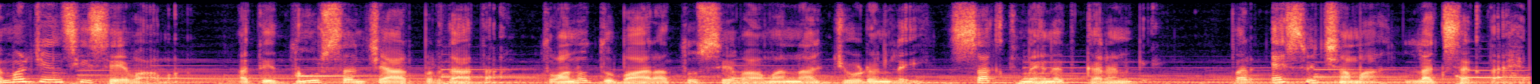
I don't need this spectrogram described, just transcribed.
ਐਮਰਜੈਂਸੀ ਸੇਵਾਵਾਂ ਅਤੇ ਦੂਰ ਸੰਚਾਰ ਪ੍ਰਦਾਤਾ ਤੁਹਾਨੂੰ ਦੁਬਾਰਾ ਤੋਂ ਸੇਵਾਵਾਂ ਨਾਲ ਜੋੜਨ ਲਈ ਸਖਤ ਮਿਹਨਤ ਕਰਨਗੇ। ਪਰ ਇਸ ਵਿੱਚ ਸਮਾਂ ਲੱਗ ਸਕਦਾ ਹੈ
